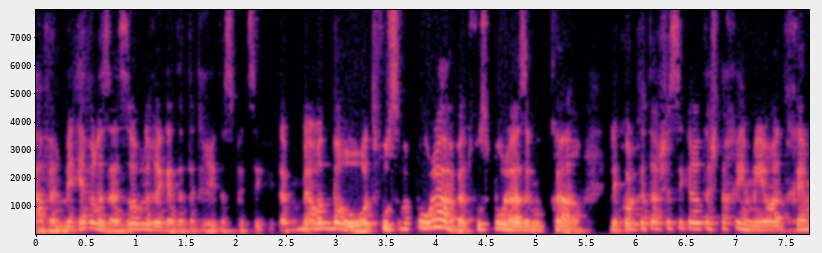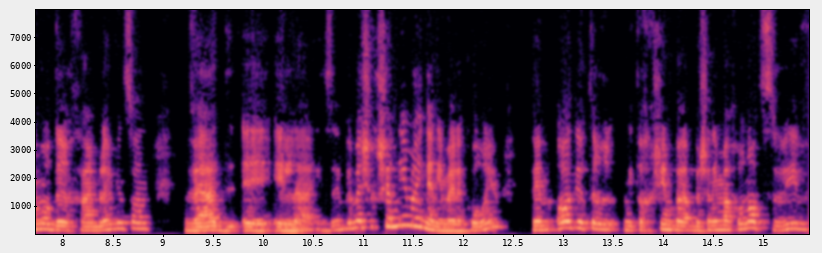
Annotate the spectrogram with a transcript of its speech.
אבל מעבר לזה, עזוב לרגע את התקרית הספציפית, מאוד ברור הדפוס בפעולה, והדפוס פעולה הזה מוכר לכל כתב שסיקר את השטחים, מיועד חמו דרך חיים לוינסון ועד אה, אליי. זה במשך שנים העניינים האלה קורים, והם עוד יותר מתרחשים בשנים האחרונות סביב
